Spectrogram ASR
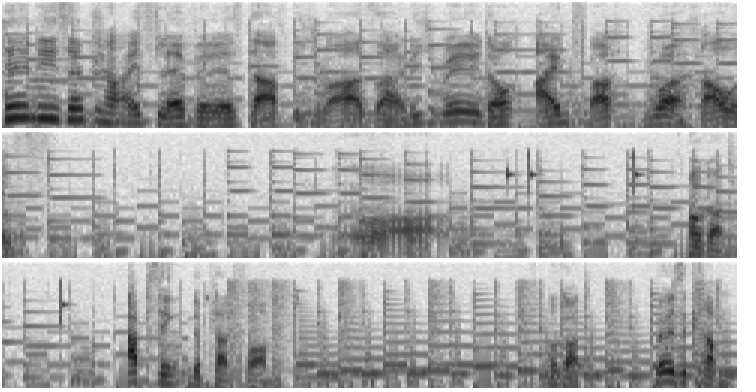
in diesem scheiß Level. Es darf nicht wahr sein. Ich will doch einfach nur raus. Oh, oh Gott. Absinkende Plattform. Oh Gott. Böse Krabben.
